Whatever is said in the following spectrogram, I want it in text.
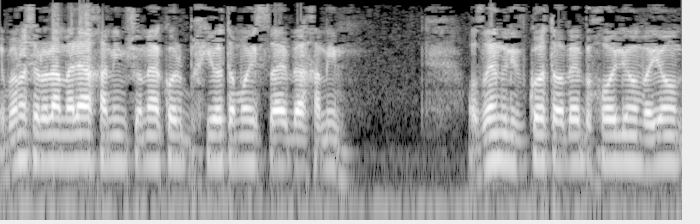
ריבונו של עולם מלא רחמים, שומע כל בכיות עמו ישראל ברחמים. עוזרנו לבכות הרבה בכל יום ויום,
